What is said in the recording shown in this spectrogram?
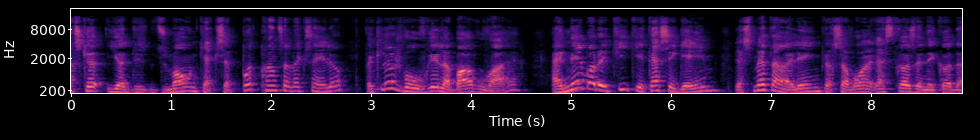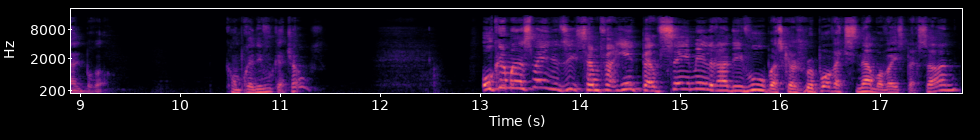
Parce qu'il y a du, monde qui accepte pas de prendre ce vaccin-là. Fait que là, je vais ouvrir le bar ouvert à n'importe qui qui est assez game de se mettre en ligne pour recevoir AstraZeneca dans le bras. Comprenez-vous quelque chose? Au commencement, il nous dit, ça me fait rien de perdre 5000 rendez-vous parce que je veux pas vacciner la mauvaise personne.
